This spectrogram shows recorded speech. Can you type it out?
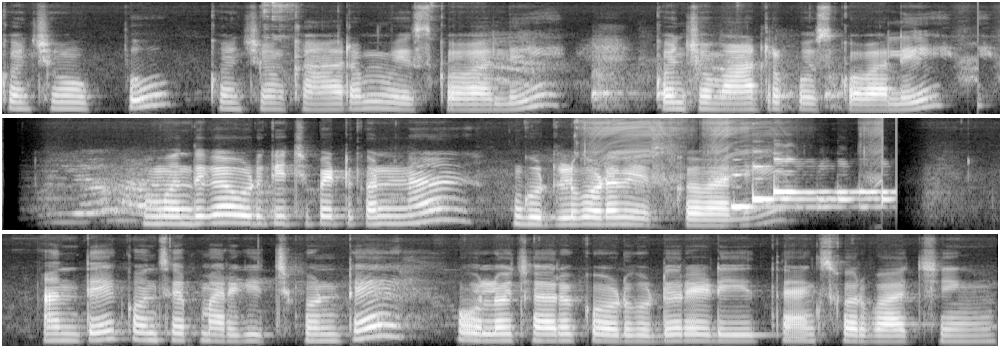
కొంచెం ఉప్పు కొంచెం కారం వేసుకోవాలి. కొంచెం వాటర్ పోసుకోవాలి. ముందుగా ఉడికించి పెట్టుకున్న గుడ్లు కూడా వేసుకోవాలి. అంతే కొంచెంసేపు మరిగించుకుంటే ఉలవచారు కోడిగుడ్డు రెడీ. థ్యాంక్స్ ఫర్ వాచింగ్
